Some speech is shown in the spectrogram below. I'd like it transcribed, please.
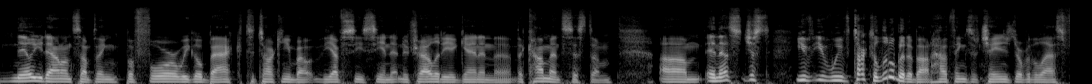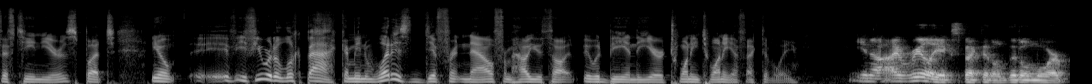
nail you down on something before we go back to talking about the FCC and net neutrality again and the the comment system, um, and that's just you've, you've we've talked a little bit about how things have changed over the last 15 years, but you know if if you were to look back back, I mean, what is different now from how you thought it would be in the year 2020 effectively? You know, I really expected a little more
